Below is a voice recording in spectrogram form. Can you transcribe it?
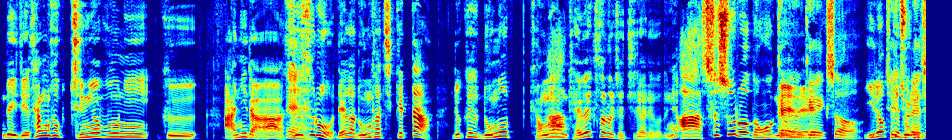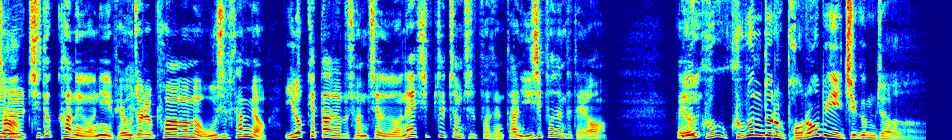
근데 이제 상속 증여분이 그 아니라 예. 스스로 내가 농사 짓겠다. 이렇게 해서 농업 경영 아. 계획서를 제출해야 되거든요. 아 스스로 농업 경영 네네. 계획서 이렇게 제출해서 네. 농지를 취득한 의원이 배우자를 포함하면 53명. 이렇게 따져도 전체 의원의 17.7%한 20% 돼요. 그러니까 그, 그 그분들은 본업이 지금 저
